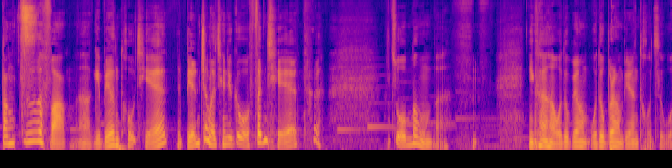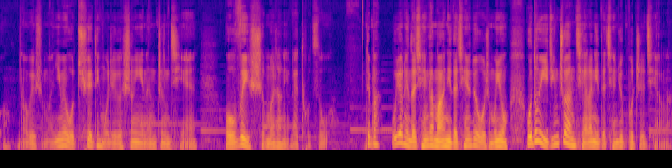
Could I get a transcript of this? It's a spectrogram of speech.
当资方啊，给别人投钱，别人挣了钱就给我分钱，做梦吧。你看哈，我都不让我都不让别人投资我，那为什么？因为我确定我这个生意能挣钱，我为什么让你来投资我？对吧？我要你的钱干嘛？你的钱对我什么用？我都已经赚钱了，你的钱就不值钱了。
